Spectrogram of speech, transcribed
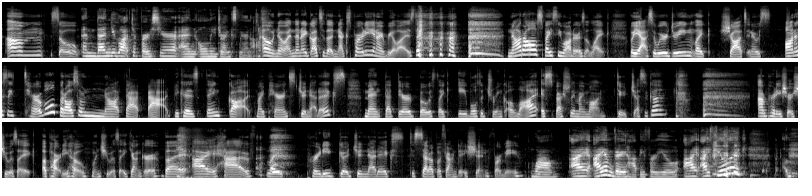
Um, so And then you got to first year and only drank Smirnoff. oh no, and then I got to the next party and I realized not all spicy water is alike. But yeah, so we were doing like shots and it was honestly terrible, but also not that bad because thank God my parents' genetics meant that they're both like able to drink a lot, especially my mom. Dude, Jessica, I'm pretty sure she was like a party hoe when she was like younger, but I have like pretty good genetics to set up a foundation for me. Wow. I, I am very happy for you. I, I feel like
